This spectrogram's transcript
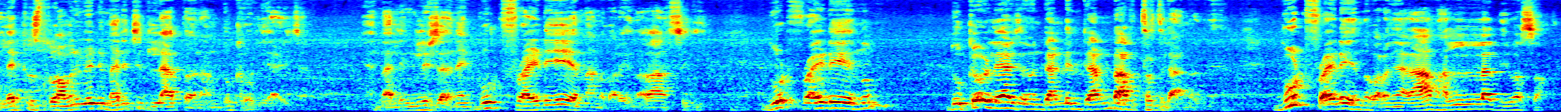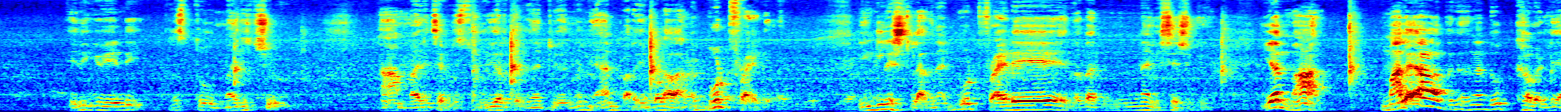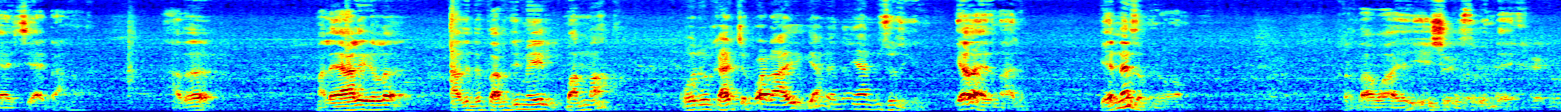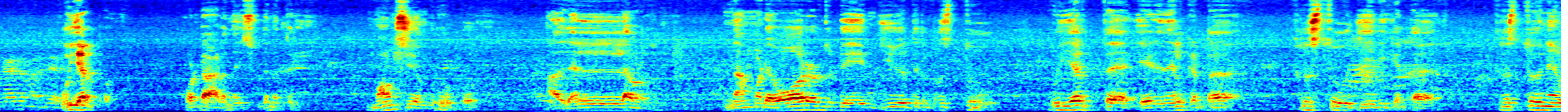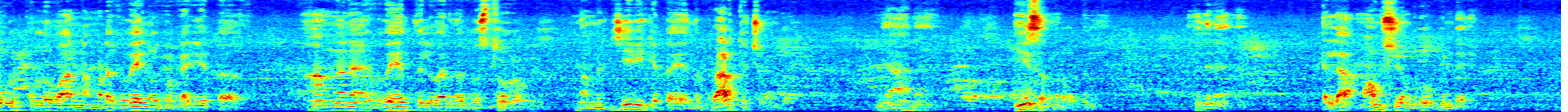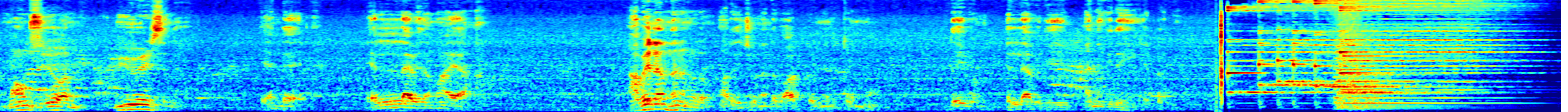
അല്ലെ ക്രിസ്തു അവന് വേണ്ടി മരിച്ചിട്ടില്ലാത്തവനാണ് ദുഃഖ വെള്ളിയാഴ്ച എന്നാൽ ഇംഗ്ലീഷ് അതിനെ ഗുഡ് ഫ്രൈഡേ എന്നാണ് പറയുന്നത് അതാണ് ശരി ഗുഡ് ഫ്രൈഡേ എന്നും ദുഃഖ വെള്ളിയാഴ്ച രണ്ടും രണ്ട് അർത്ഥത്തിലാണ് ഗുഡ് ഫ്രൈഡേ എന്ന് പറഞ്ഞാൽ ആ നല്ല ദിവസം എനിക്ക് വേണ്ടി ക്രിസ്തു മരിച്ചു. ആ മരിച്ച ക്രിസ്തു ഉയർത്തെഴുന്നേറ്റു എന്ന് ഞാൻ പറയുമ്പോൾ അതാണ് ഗുഡ് ഫ്രൈഡേ ഇംഗ്ലീഷിൽ അതിനെ ഗുഡ് ഫ്രൈഡേ എന്ന് തന്നെ വിശേഷിപ്പിക്കും. എന്നാൽ മലയാളത്തിൽ ഇതിനെ ദുഃഖ വെള്ളിയാഴ്ചയായിട്ടാണ്. അത് മലയാളികൾ അതിന്റെ തർജിമയിൽ വന്ന ഒരു കാഴ്ചപ്പാടായിരിക്കാം എന്ന് ഞാൻ വിശ്വസിക്കുന്നു. ഏതായിരുന്നാലും എന്നെ സംബന്ധിച്ചിടത്തോളം കർത്താവായ യേശു ക്രിസ്തുവിന്റെ ഉയർപ്പ് കൊട്ടാടുന്ന ഈ സുദിനത്തിൽ ഗ്രൂപ്പ് അതിലെല്ലാവർക്കും നമ്മുടെ ഓരോരുത്തരുടെയും ജീവിതത്തിൽ ക്രിസ്തു ഉയർത്ത് എഴുന്നേൽക്കട്ടെ ക്രിസ്തു ജീവിക്കട്ടെ ക്രിസ്തുവിനെ ഉൾക്കൊള്ളുവാൻ നമ്മുടെ ഹൃദയങ്ങൾക്ക് കഴിയട്ടെ. അങ്ങനെ ഹൃദയത്തിൽ വരുന്ന ക്രിസ്തു നമ്മൾ ജീവിക്കട്ടെ എന്ന് പ്രാർത്ഥിച്ചുകൊണ്ട് ഞാൻ ഈ സന്ദർഭത്തിൽ ഇതിന് എല്ലാ മൗൺസിയോൺ സിയോൺ ഗ്രൂപ്പിന്റെ മൗൺസിയോൺ സിയോൺ വ്യൂവേഴ്സിന് എന്റെ എല്ലാവിധമായ അഭിനന്ദനങ്ങളും അറിയിച്ചുകൊണ്ട് എന്റെ വാക്കുകൾ നിർത്തുന്നു. ദൈവം എല്ലാവരെയും അനുഗ്രഹിക്കട്ടെ.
